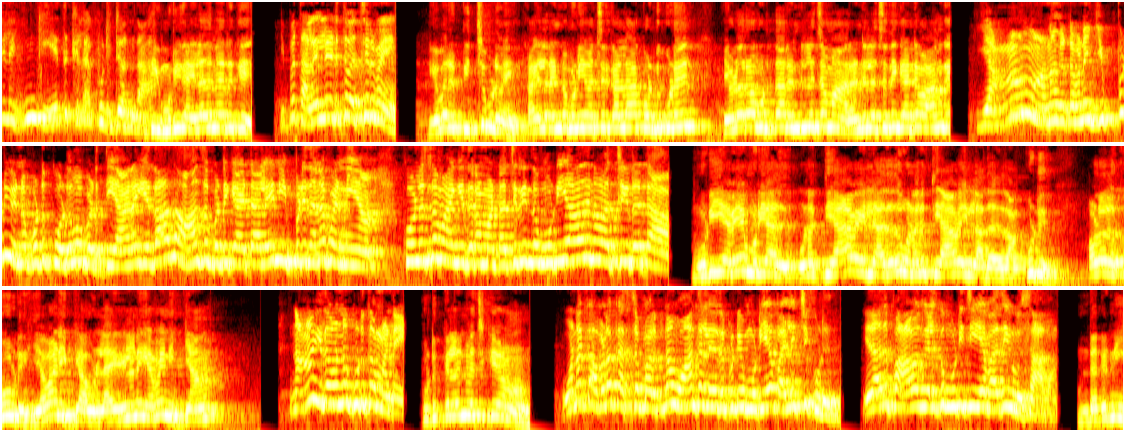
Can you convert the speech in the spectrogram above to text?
இல்ல இங்க எதுக்குல கூட்டிட்டு வந்தா? முடி கையில தானே இருக்கு. இப்ப தலையில எடுத்து வச்சிருவேன். இவரு பிச்சு விடுவேன். கையில ரெண்டு முடி வச்சிருக்கல கொண்டு கொடு. எவ்வளவு ரூபா கொடுத்தா? ரெண்டு லட்சமா? ரெண்டு லட்சத்தையும் கேட்டு வாங்க. யாம் அணங்கிட்டவனே இப்படி என்ன போட்டு கொடுமைப்படுத்தி? ஆனா ஏதாவது ஆசைப்பட்டு கேட்டாலே நீ இப்படி தானே பண்ணியா? கொலுசு வாங்கி தர மாட்டா. சரி இந்த முடியாதுன்னு வச்சுக்கிட்டா முடியவே முடியாது. உனக்கு தேவையில்லாதது உனக்கு தேவையில்லாதது. தான் குடு. அவ்வளவு கூடு. எவன் நிக்கா? உள்ள இல்லைன்னா எவன் நிக்கான்? நான் இதை ஒண்ணு கொடுக்க மாட்டேன். குடுக்கலன்னு வச்சுக்கணும் உனக்கு அவ்வளவு கஷ்டமா இருக்குன்னா வாங்கல இருக்கக்கூடிய முடிய வலிச்சு கொடு. ஏதாவது பாவங்களுக்கு முடி செய்யவாதி யூஸ் ஆகும் முண்டகனி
